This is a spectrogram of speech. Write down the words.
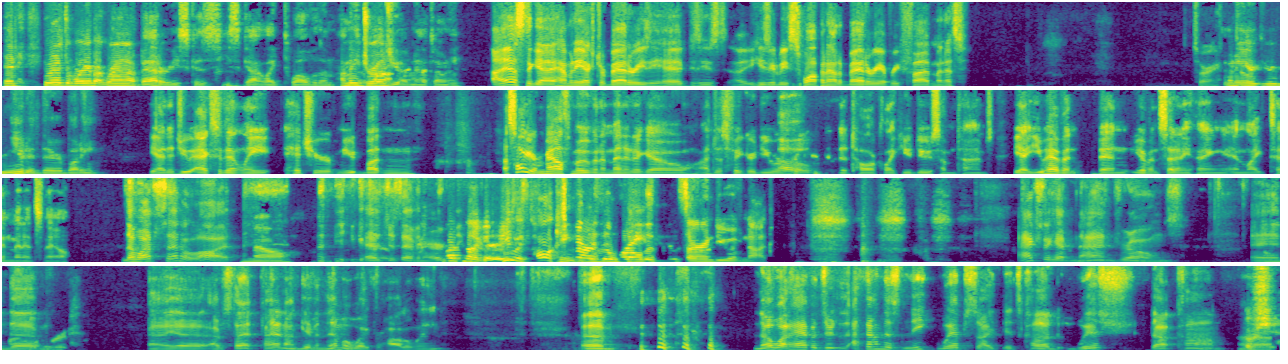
And he wouldn't have to worry about running out of batteries because he's got like twelve of them. How many drones do you have now, Tony? I asked the guy how many extra batteries he had because he's uh, he's going to be swapping out a battery every five minutes. Sorry. Tony, you're, you're muted there, buddy. Yeah, did you accidentally hit your mute button? I saw your mouth moving a minute ago. I just figured you were Oh. to talk like you do sometimes. Yeah, you haven't been you haven't said anything in like ten minutes now. No, I've said a lot. No. you guys just haven't heard That's me. not good. He was talking. He As far as the world is concerned, you have not. I actually have nine drones, and Oh, my um, Lord. I uh, I was th- planning on giving them away for Halloween. Um, no, what happens? I found this neat website. It's called Wish.com. Oh, shit.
